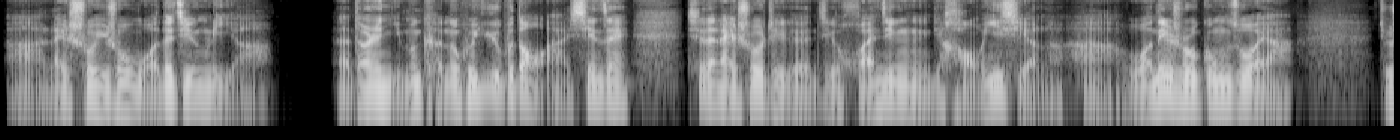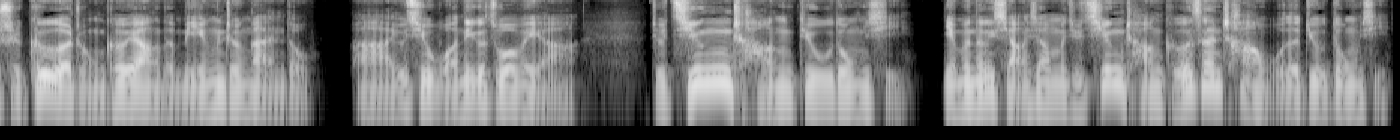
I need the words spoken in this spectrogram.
啊，来说一说我的经历啊。呃，当然你们可能会遇不到啊。现在现在来说，这个这个环境好一些了啊。我那时候工作呀。就是各种各样的明争暗斗啊，尤其我那个座位啊，就经常丢东西。你们能想象吗？就经常隔三差五的丢东西，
